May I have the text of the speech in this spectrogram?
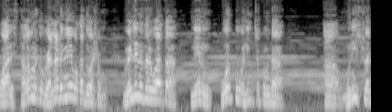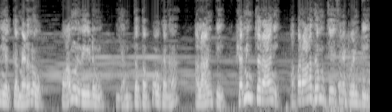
వారి స్థలమునకు వెళ్ళడమే ఒక దోషము. వెళ్ళిన తరువాత నేను ఓర్పు వహించకుండా ఆ మునీశ్వరుని యొక్క మెడలో పామును వేయడం ఎంత తప్పో కదా అలాంటి క్షమించరాని అపరాధం చేసినటువంటి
